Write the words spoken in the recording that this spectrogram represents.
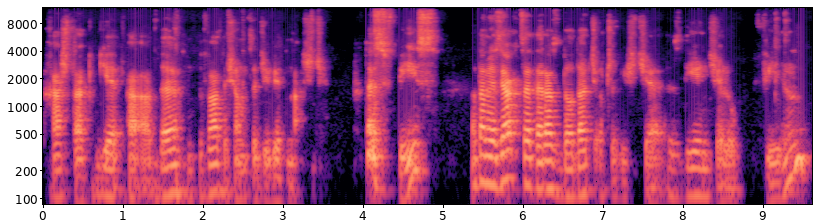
hashtag GAAD 2019. To jest wpis, natomiast ja chcę teraz dodać oczywiście zdjęcie lub film.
